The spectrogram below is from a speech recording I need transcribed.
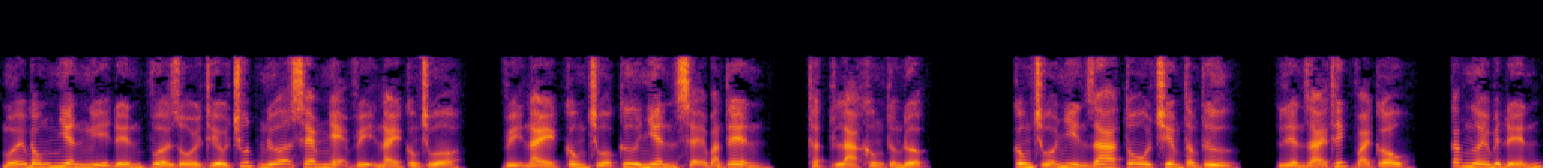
mới bỗng nhiên nghĩ đến vừa rồi thiếu chút nữa xem nhẹ vị này công chúa, vị này công chúa cư nhiên sẽ bán tên, thật là không tưởng được. Công chúa nhìn ra tô chiêm tâm tư, liền giải thích vài câu, các ngươi biết đến,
